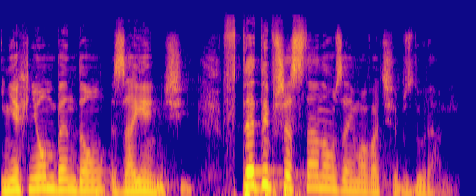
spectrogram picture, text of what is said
i niech nią będą zajęci. Wtedy przestaną zajmować się bzdurami.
